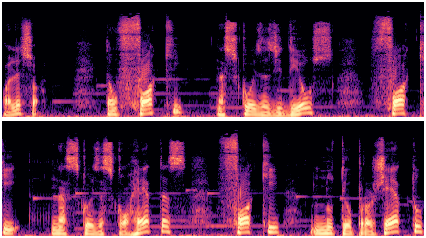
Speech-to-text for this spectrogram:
Olha só. Então foque nas coisas de Deus, foque nas coisas corretas, foque no teu projeto,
